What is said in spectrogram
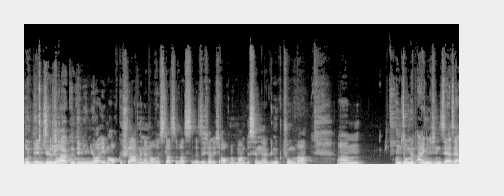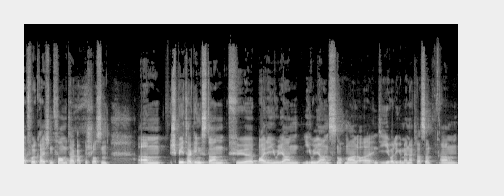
und den Junior und den Junior eben auch geschlagen in der Novice-Klasse, was äh, sicherlich auch nochmal ein bisschen äh, Genugtuung war. Ähm, und somit eigentlich einen sehr, sehr erfolgreichen Vormittag abgeschlossen. Ähm, später ging es dann für beide Julian, Julians nochmal äh, in die jeweilige Männerklasse. Ähm,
